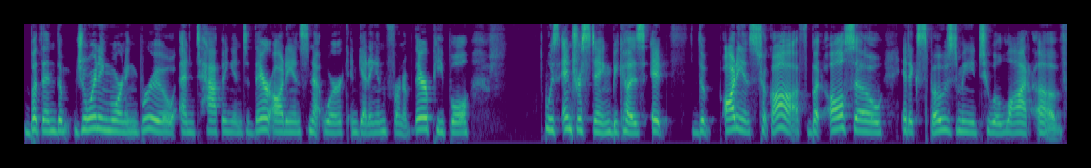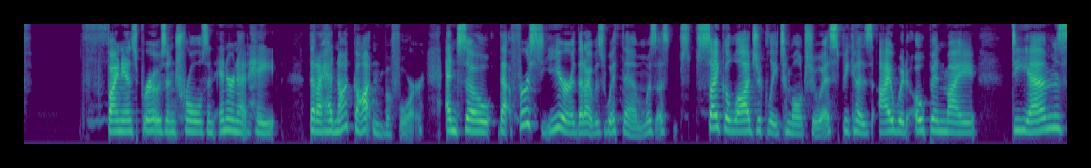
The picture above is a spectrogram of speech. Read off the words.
But then the joining Morning Brew and tapping into their audience network and getting in front of their people was interesting because it the audience took off, but also it exposed me to a lot of finance bros and trolls and internet hate that I had not gotten before. And so that first year that I was with them was a, psychologically tumultuous because I would open my DMs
